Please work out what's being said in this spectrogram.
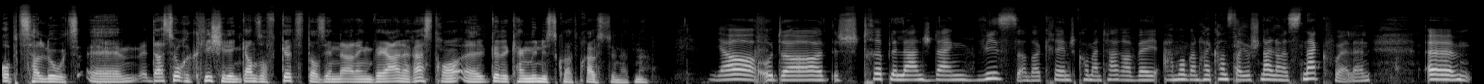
ob Salut. Ähm, das ist auch ein Klischee, den ganz oft gibt, dass in einem veganen Restaurant äh, kein Menüsquad, brauchst du nicht, ne? Ja oder stripple Lunch denk wiss an der kräch Kommentare wéi ah, morgen kannst du jo schnell noch einen Snack quellen. Ähm,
